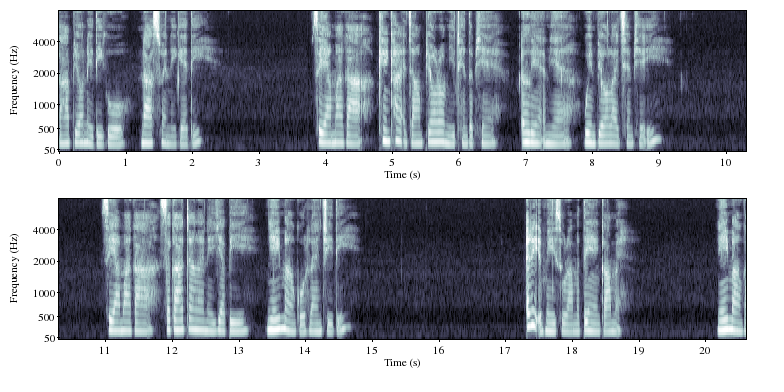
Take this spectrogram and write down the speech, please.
ကားပြောနေသည်ကိုနားဆွင့်နေခဲ့သည်ဆရာမကခင်ခန့်အကြောင်းပြောတော့မည်ထင်သဖြင့်အလင်းအမြန်ဝင်ပြောလိုက်ခြင်းဖြစ်၏ ဆရာမကစကားတန်းလန်းနေရက်ပြီးငိမ့်မောင်ကိုလှမ်းကြည့်သည်အဲ့ဒီအမေဆိုတာမသိရင်ကောင်းမယ်ငိမ့်မောင်က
